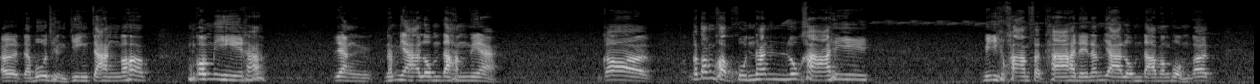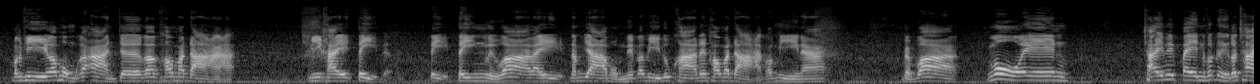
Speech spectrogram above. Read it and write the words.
เออ แต่พูดถึงจริงจังก็ก็มีครับ อย่างน้ำยาลมดำเนี่ย ก็ ก็ต้องขอบคุณท่านลูกค้าที่มีความศรัทธาในน้ำยาลมดำบางผมก็บางทีก็ผมก็อ่านเจอก็เข้ามาด่า มีใครติติติงหรือว่าอะไรน้ำยาผมเนี่ยก็มีลูกค้าที่เข้ามาด่าก็มีนะ แบบว่า โง่เอง ใช้ไม่เป็นคนอื่นก็ใช้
